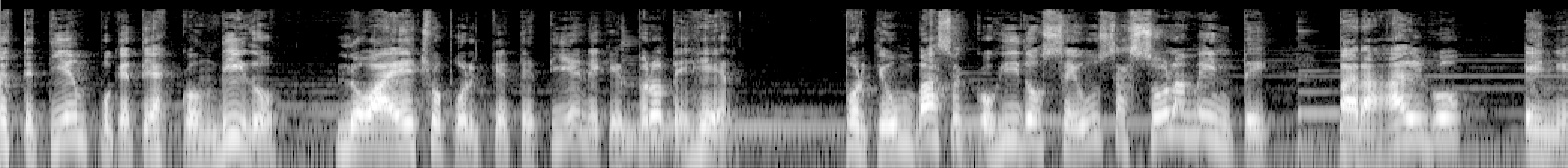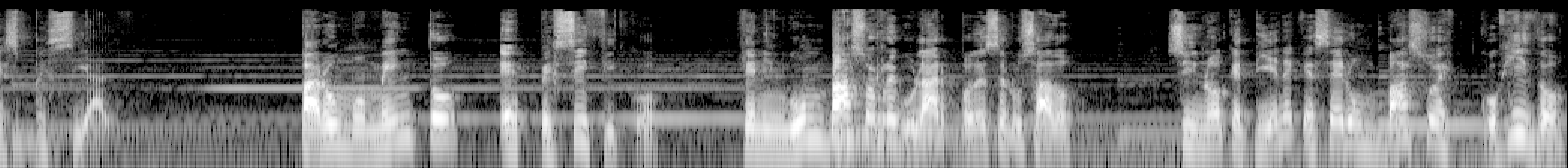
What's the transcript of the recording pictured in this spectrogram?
este tiempo que te ha escondido lo ha hecho porque te tiene que proteger, porque un vaso escogido se usa solamente para algo en especial, para un momento específico que ningún vaso regular puede ser usado, sino que tiene que ser un vaso escogido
